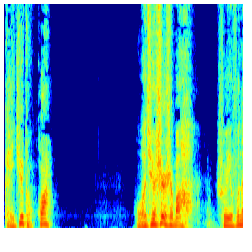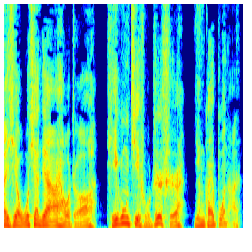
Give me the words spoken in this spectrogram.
给句准话。我去试试吧。说服那些无线电爱好者提供技术支持，应该不难。”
